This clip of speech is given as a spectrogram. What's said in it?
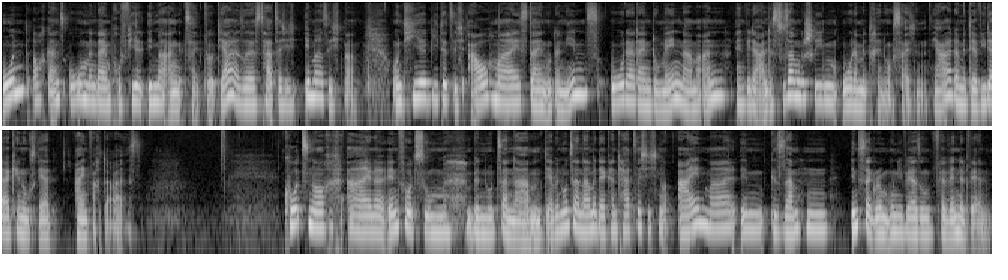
und auch ganz oben in deinem Profil immer angezeigt wird. Ja, also er ist tatsächlich immer sichtbar. Und hier bietet sich auch meist dein Unternehmens- oder dein Domainname an, entweder alles zusammengeschrieben oder mit Trennungszeichen. Ja, damit der Wiedererkennungswert einfach da ist. Kurz noch eine Info zum Benutzernamen. Der Benutzername, der kann tatsächlich nur einmal im gesamten Instagram-Universum verwendet werden.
